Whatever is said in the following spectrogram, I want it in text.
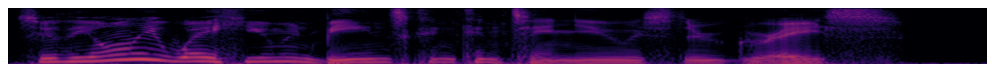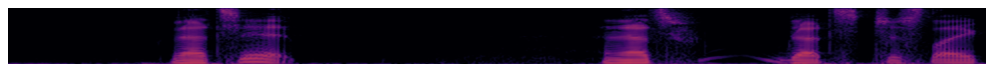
So the only way human beings can continue is through grace. That's it. And that's that's just like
